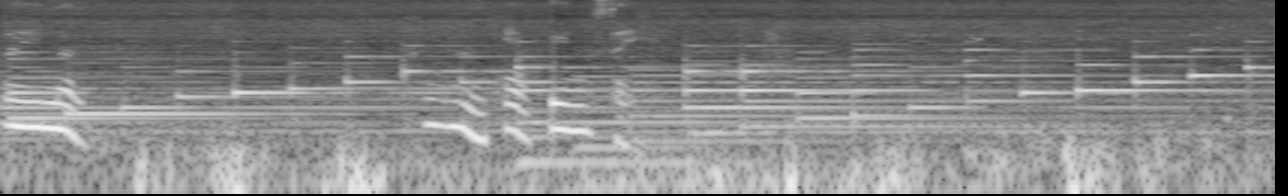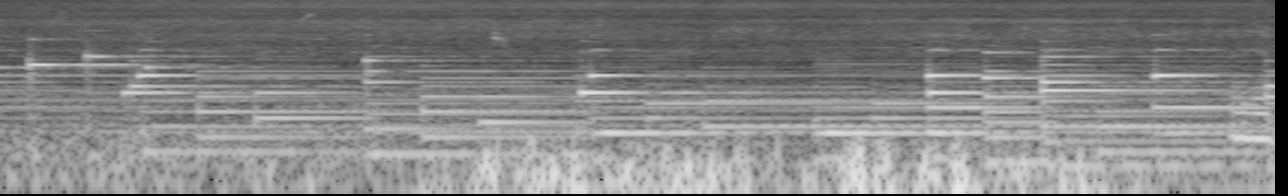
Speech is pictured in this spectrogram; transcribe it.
ไอ้นั่น ไอ้นั่นพ่อเป้งใส่บรรยา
